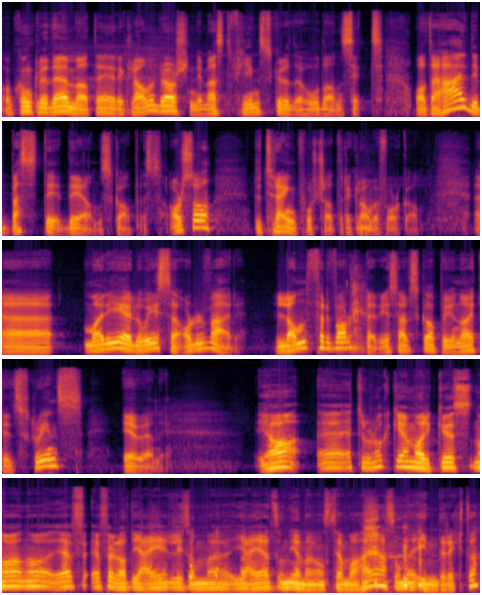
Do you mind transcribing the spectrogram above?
og konkluderer med at det er i reklamebransjen de mest finskrudde hodene sitter, og at det er her de beste ideene skapes. Altså, du trenger fortsatt reklamefolkene. Eh, Marie Louise Alvær, landforvalter i selskapet United Screens, er uenig. Ja, eh, jeg tror nok eh, Markus nå, nå, jeg, jeg, føler at jeg liksom eh, Jeg er et sånn gjennomgangstema her, sånn indirekte.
